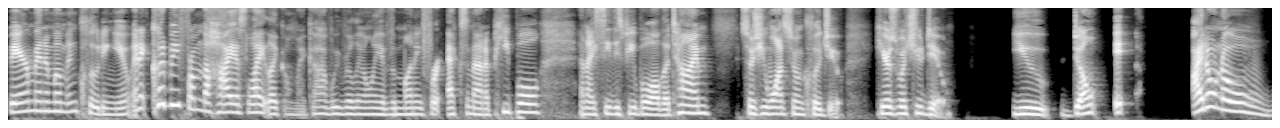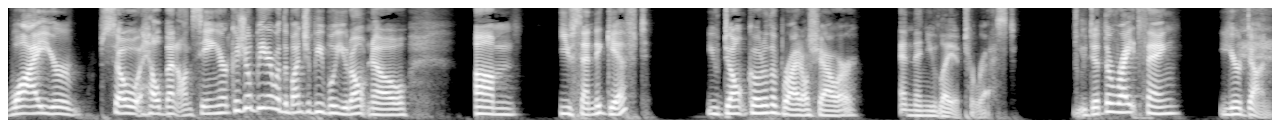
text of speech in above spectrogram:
bare minimum including you. And it could be from the highest light, like, oh my God, we really only have the money for X amount of people. And I see these people all the time. So she wants to include you. Here's what you do you don't, it, I don't know why you're so hell bent on seeing her because you'll be there with a bunch of people you don't know. Um, you send a gift, you don't go to the bridal shower, and then you lay it to rest. You did the right thing. You're done.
